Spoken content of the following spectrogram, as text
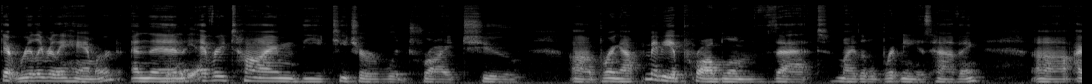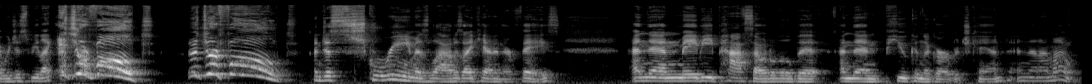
get really, really hammered, and then Good idea. every time the teacher would try to uh, bring up maybe a problem that my little Brittany is having, uh, I would just be like, "It's your fault! It's your fault!" and just scream as loud as I can in their face. And then maybe pass out a little bit, and then puke in the garbage can, and then I'm out.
